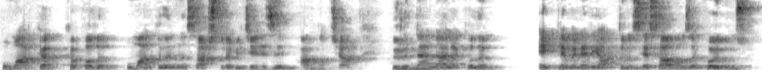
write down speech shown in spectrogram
Bu marka kapalı. Bu markaları nasıl açtırabileceğinizi anlatacağım. Ürünlerle alakalı eklemeleri yaptınız, hesabınıza koydunuz.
